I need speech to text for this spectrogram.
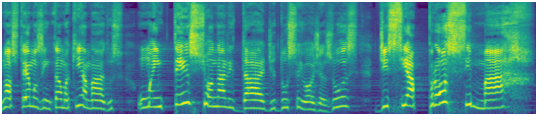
Nós temos então aqui, amados, uma intencionalidade do Senhor Jesus de se aproximar,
